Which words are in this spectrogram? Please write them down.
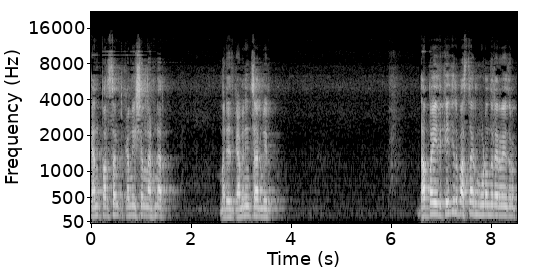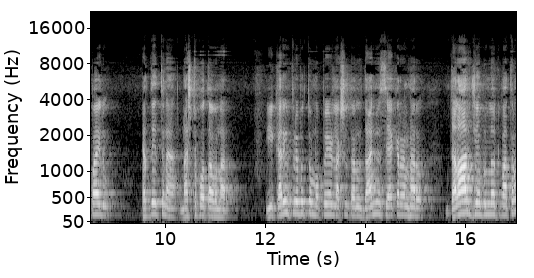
టెన్ పర్సెంట్ కమిషన్లు అంటున్నారు. మరి ఇది గమనించాలి మీరు. డెబ్బై ఐదు కేజీల బస్తాకు మూడు వందల ఇరవై ఐదు రూపాయలు పెద్ద ఎత్తున నష్టపోతా ఉన్నారు. ఈ ఖరీఫ్ ప్రభుత్వం ముప్పై ఏడు లక్షల టన్నుల ధాన్యం సేకరణ అంటున్నారు దళార్ జేబుల్లోకి మాత్రం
